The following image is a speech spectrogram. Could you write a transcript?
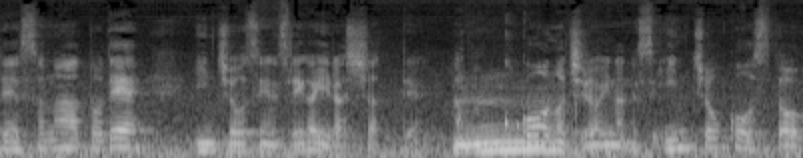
でその後で院長先生がいらっしゃってあうん。ここの治療院なんです。院長コースと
